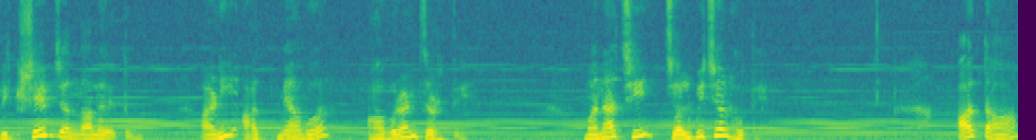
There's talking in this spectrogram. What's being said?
विक्षेप जन्माला येतो आणि आत्म्यावर आवरण चढते. मनाची चलबिचल होते. आता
